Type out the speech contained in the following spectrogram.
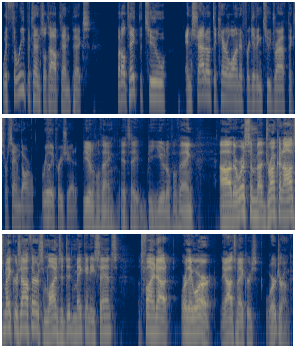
with three potential top 10 picks, but I'll take the two. And shout out to Carolina for giving two draft picks for Sam Darnold. Really appreciate it. Beautiful thing. It's a beautiful thing. Uh, there were some uh, drunken odds makers out there, some lines that didn't make any sense. Let's find out where they were. The odds makers were drunk.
